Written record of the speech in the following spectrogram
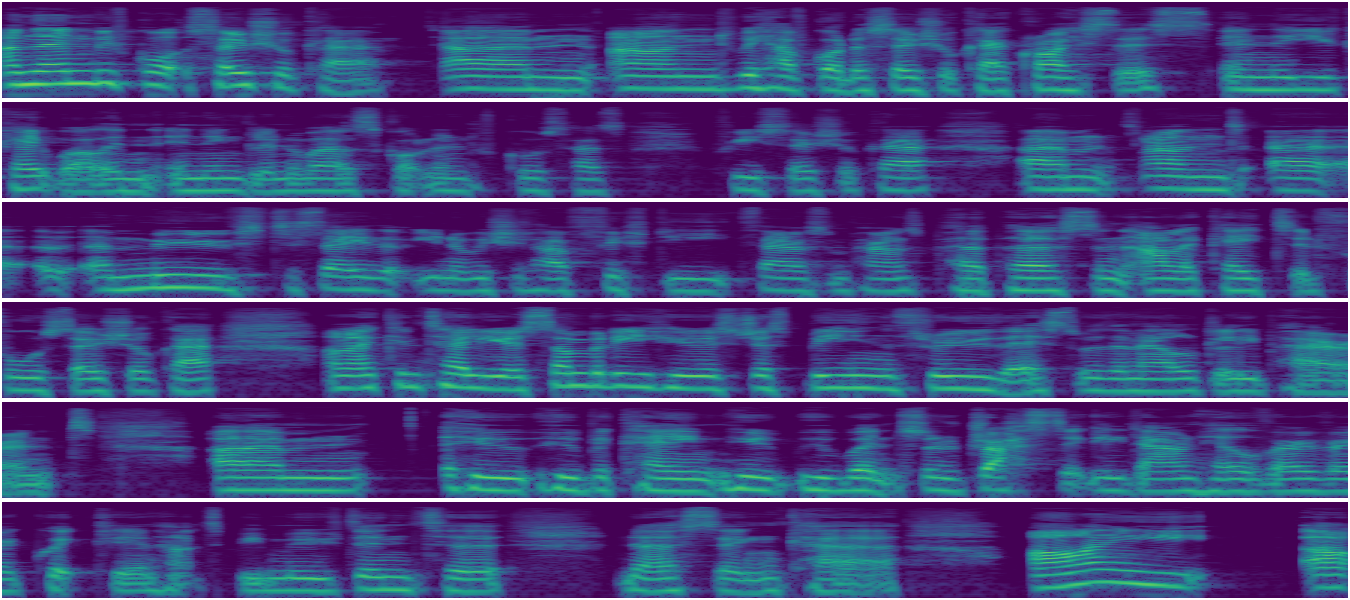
And then we've got social care. Um, and we have got a social care crisis in the UK. Well, in, in England and Wales, Scotland, of course, has free social care. Um, and uh, a moves to say that, you know, we should have £50,000 per person allocated for social care. And I can tell you, as somebody who has just been through this with an elderly parent, um, who who became who who went sort of drastically downhill very very quickly and had to be moved into nursing care. I uh,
